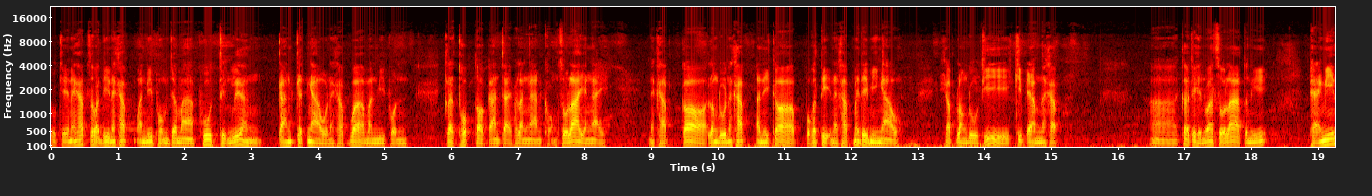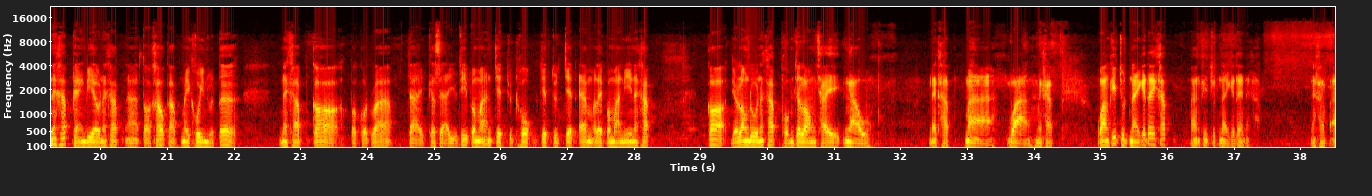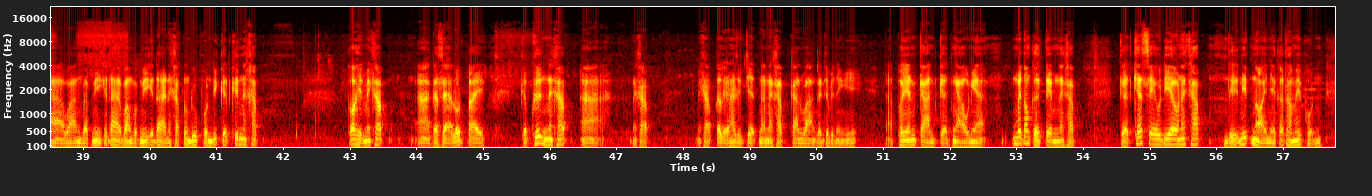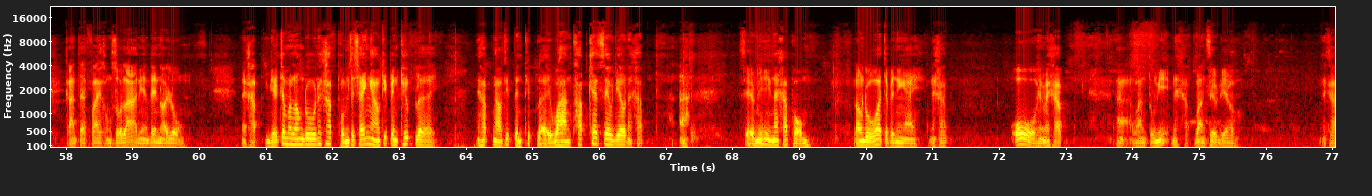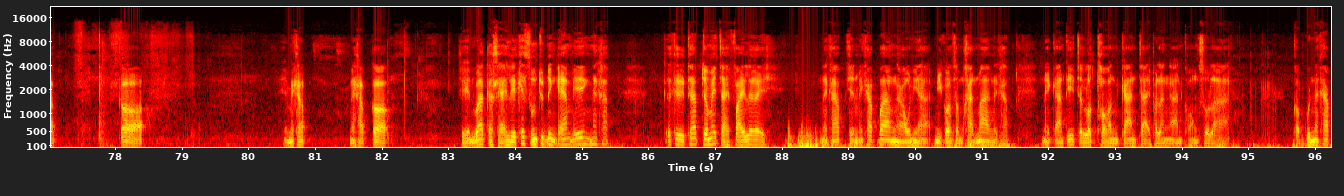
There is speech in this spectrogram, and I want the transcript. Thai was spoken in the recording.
โอเคนะครับ สวัสดีนะครับ วันนี้ผมจะมาพูดถึงเรื่องการเกิดเงานะครับ ว่ามันมีผลกระทบต่อการจ่ายพลังงานของโซล่ายังไงนะครับ ก็ลองดูนะครับ อันนี้ก็ปกตินะครับไม่ได้มีเงาครับลองดูที่คลิปแอมนะครับก็จะเห็นว่าโซล่าตัวนี้แผงนี้นะครับ แผงเดียวนะครับต่อเข้ากับไมโครอินเวอร์เตอร์นะครับ ก็ปรากฏว่าจ่ายกระแสอยู่ที่ประมาณ 7.6 7.7 แอมป์อะไรประมาณนี้นะครับ ก็เดี๋ยวลองดูนะครับ ผมจะลองใช้เงานะครับ มาวางนะครับ วางที่จุดไหนก็ได้ครับ วางที่จุดไหนก็ได้นะครับนะครับ อ่าวางแบบนี้ก็ได้วางแบบนี้ก็ได้นะครับลองดูผลที่เกิดขึ้นนะครับ ก็เห็นไหมครับ อ่ากระแสลดไปเกือบครึ่งนะครับ อ่านะครับนะครับ ก็เหลือ 5.7 นั่นนะครับ การวางก็จะเป็นอย่างนี้นะเพราะฉะนั้นการเกิดเงาเนี่ยไม่ต้องเกิดเต็มนะครับ เกิดแค่เซลล์เดียวนะครับ หรือนิดหน่อยเนี่ยก็ทำให้ผลการจ่ายไฟของโซล่าเนี่ยได้น้อยลงนะครับ เดี๋ยวจะมาลองดูนะครับ ผมจะใช้เงาที่เป็นทึบเลยนะครับ เงาที่เป็นทึบเลยวางทับแค่เซลล์เดียวนะครับอะเซลล์นี้นะครับผมลองดูว่าจะเป็นยังไงนะครับ โอ้เห็นไหมครับอ่าวางตรงนี้นะครับ วางเซลล์เดียวนะครับ ก็เห็นไหมครับนะครับ ก็จะเห็นว่ากระแสเหลือแค่ 0.1 แอมป์เองนะครับ ก็คือแทบจะไม่จ่ายไฟเลยนะครับ เห็นไหมครับว่าเงาเนี่ยมีความสำคัญมากนะครับ ในการที่จะลดทอนการจ่ายพลังงานของโซลาร์ขอบคุณนะครับ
